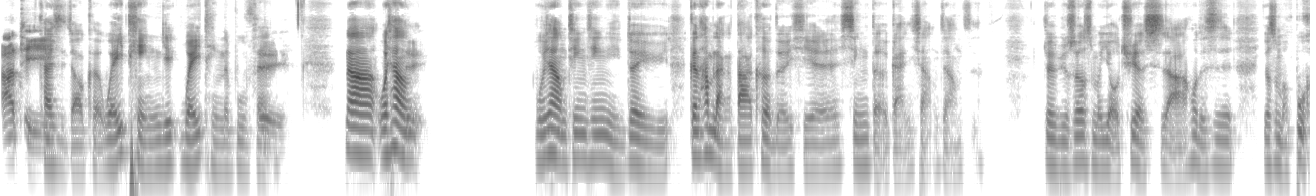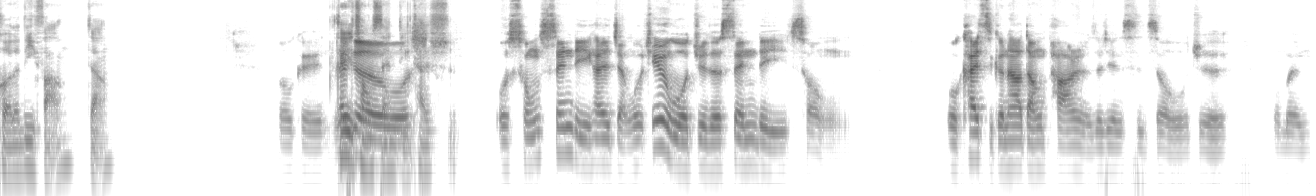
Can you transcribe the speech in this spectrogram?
阿婷开始教课，违停违停的部分。那我想我想听听你对于跟他们两个搭课的一些心得感想，这样子，就比如说有什么有趣的事啊，或者是有什么不合的地方，这样。OK，可以从 Sandy 开始。我从 Sandy 开始讲过，因为我觉得 Sandy 从我开始跟他当 partner 这件事之后，我觉得我们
